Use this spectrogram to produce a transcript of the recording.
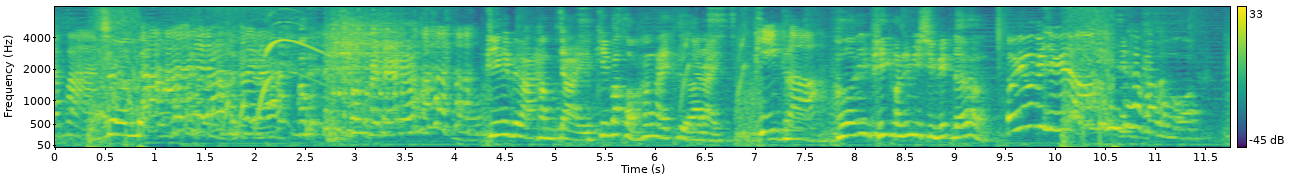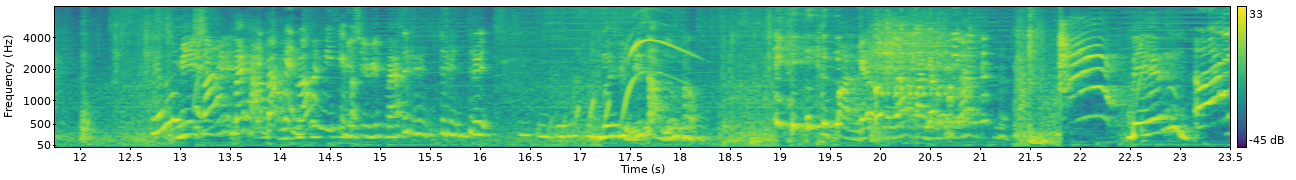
นะป่านเชิญเด็กอะไรนะอะไรนะเอาต้องใครแพ้นะพี่ให้เวลาทำใจ คิดว่าของข้างในคืออะไร พริกเหรอ เฮ้ยพริกมันไม่มีชีวิตเด้อเฮ้ยมันมีชีวิตเหรอ มีชีวิตไหมถามเห็นปะเห็นว่ามันมีเสียงมีแบบชีวิตไหมตรึดตรึดตรึดมือถือที่สั่นหรือเปล่าปั่นกันเองละปั่นกันเองละเบนเอ้ย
